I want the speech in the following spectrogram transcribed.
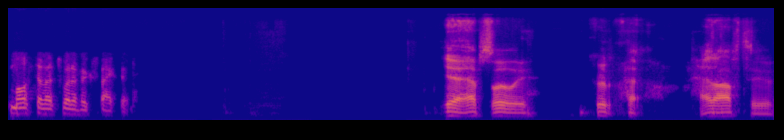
most of us would have expected. Yeah, absolutely. Good head off to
